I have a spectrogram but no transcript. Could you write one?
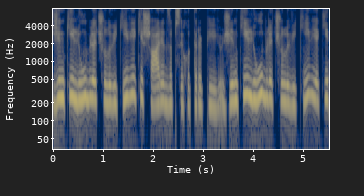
Жінки люблять чоловіків, які шарять за психотерапією. Жінки люблять чоловіків, які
